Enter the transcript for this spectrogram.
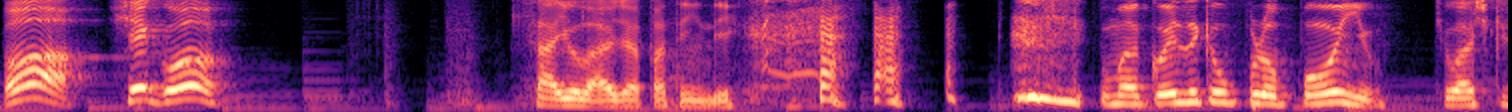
Ó, chegou! Saiu lá já pra atender. Uma coisa que eu proponho, que eu acho que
